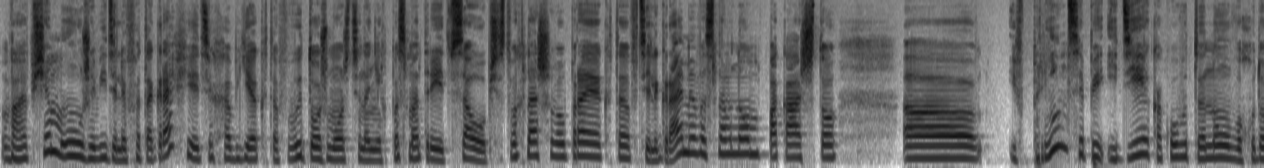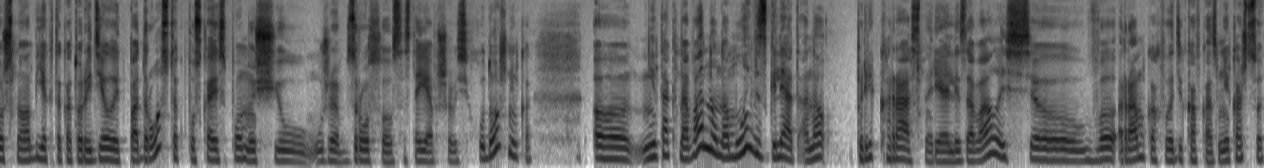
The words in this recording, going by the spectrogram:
Вообще мы уже видели фотографии этих объектов. Вы тоже можете на них посмотреть в сообществах нашего проекта, в Телеграме в основном пока что. А, и, в принципе, идея какого-то нового художественного объекта, который делает подросток, пускай с помощью уже взрослого состоявшегося художника, э, не так нова, но, на мой взгляд, она прекрасно реализовалась э, в рамках Владикавказа. Мне кажется,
